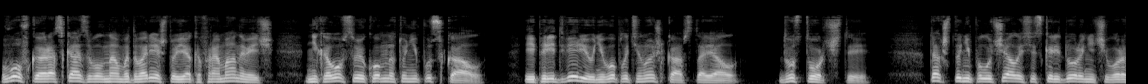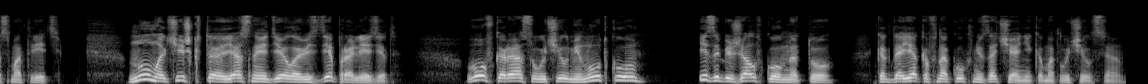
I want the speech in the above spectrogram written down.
Вовка рассказывал нам во дворе, что Яков Романович никого в свою комнату не пускал, и перед дверью у него платяной шкаф стоял, двустворчатый, так что не получалось из коридора ничего рассмотреть. Ну, мальчишка-то, ясное дело, везде пролезет. Вовка раз улучил минутку и забежал в комнату, когда Яков на кухню за чайником отлучился.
